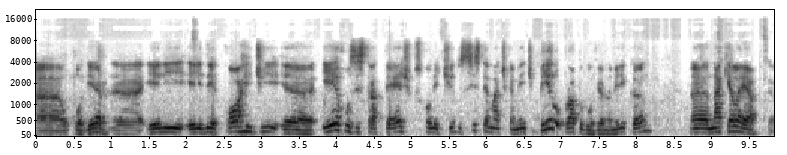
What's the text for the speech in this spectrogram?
uh, o poder, uh, ele, ele decorre de uh, erros estratégicos cometidos sistematicamente pelo próprio governo americano naquela época.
